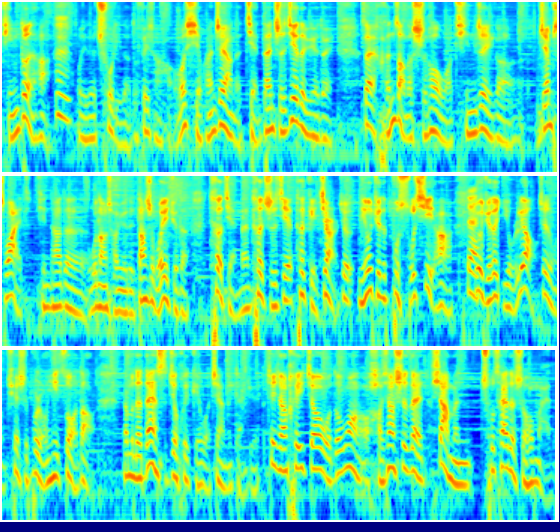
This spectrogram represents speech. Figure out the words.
停顿哈。嗯，我觉得处理的都非常好。我喜欢这样的简单直接的乐队。在很早的时候，我听这个 James White，听他的无浪潮乐队，当时我也觉得特简单、特直接、特给劲儿，就你又觉得不俗气啊，对又觉得有料，这种确实不容易做到。那么 The Dance 就会给我这样的感觉。这张黑胶我都忘了，我好像是在厦门出差的时候买的，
